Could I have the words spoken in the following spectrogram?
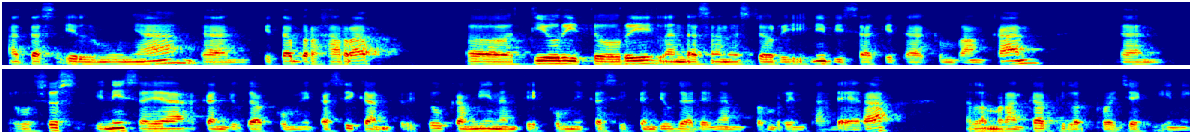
atas ilmunya dan kita berharap eh, teori-teori landasan teori ini bisa kita kembangkan dan khusus ini saya akan juga komunikasikan untuk itu kami nanti komunikasikan juga dengan pemerintah daerah dalam rangka pilot project ini.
